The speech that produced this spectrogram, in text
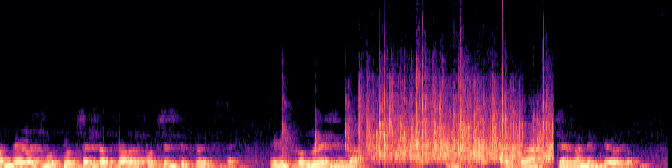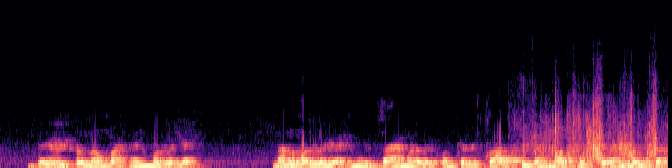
ಹನ್ನೆರಡು ಹದಿಮೂರು ಪರ್ಸೆಂಟ್ ಹದಿನಾಲ್ಕು ಪರ್ಸೆಂಟ್ ಡಿಫ್ರೆನ್ಸ್ ಇದೆ. ಏನು ತೊಂದರೆ ಏನಿಲ್ಲ ಆಯ್ತಾ ನಿಮ್ಗೆ ಹೇಳೋದು ದಯವಿಟ್ಟು ನಮ್ಮ ಹೆಣ್ಮಗಳಿಗೆ, ನನ್ನ ಮಗಳಿಗೆ ನೀವು ಸಹಾಯ ಮಾಡಬೇಕು ಅಂತೇಳಿ ಪ್ರಾರ್ಥಿಸಿ ನಾನು ಮಾತು ಮುಗ್ತೇನೆ ನಮಸ್ಕಾರ.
